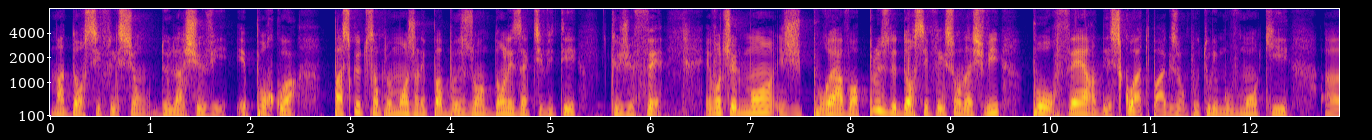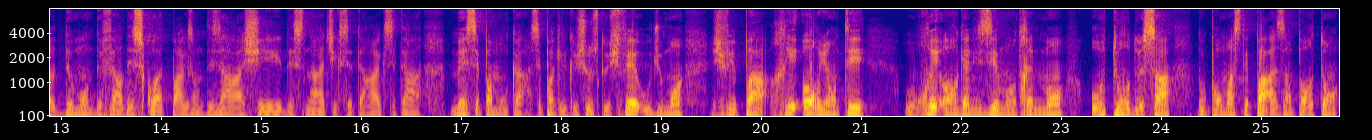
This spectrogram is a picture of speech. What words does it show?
ma dorsiflexion de la cheville. Et pourquoi? Parce que tout simplement j'en ai pas besoin dans les activités que je fais. Éventuellement, je pourrais avoir plus de dorsiflexion de la cheville pour faire des squats, par exemple, tous les mouvements qui euh, demandent de faire des squats, par exemple des arrachés, des snatchs, etc., etc. Mais c'est pas mon cas, c'est pas quelque chose que je fais, ou du moins je vais pas réorienter ou réorganiser mon entraînement autour de ça. Donc pour moi, ce n'est pas important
